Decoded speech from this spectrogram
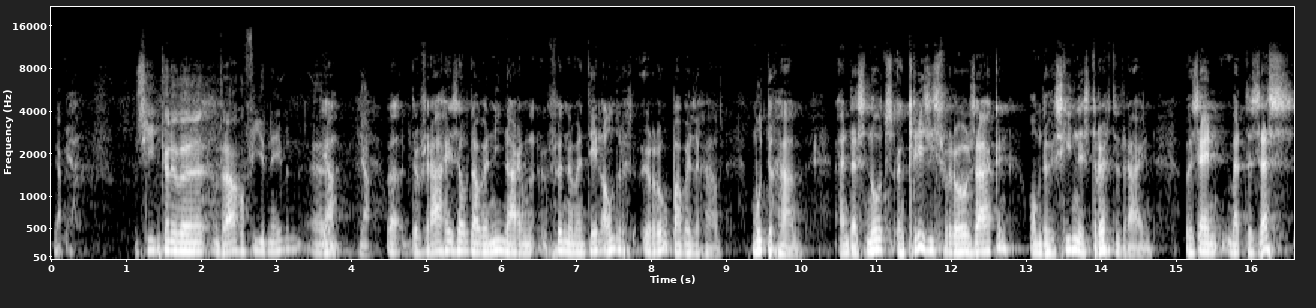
Ja. Misschien kunnen we een vraag of vier nemen. Eh, Ja. ja. Wel, De vraag is of dat we niet naar een fundamenteel ander Europa willen gaan, moeten gaan. En desnoods een crisis veroorzaken om de geschiedenis terug te draaien. We zijn met de zes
